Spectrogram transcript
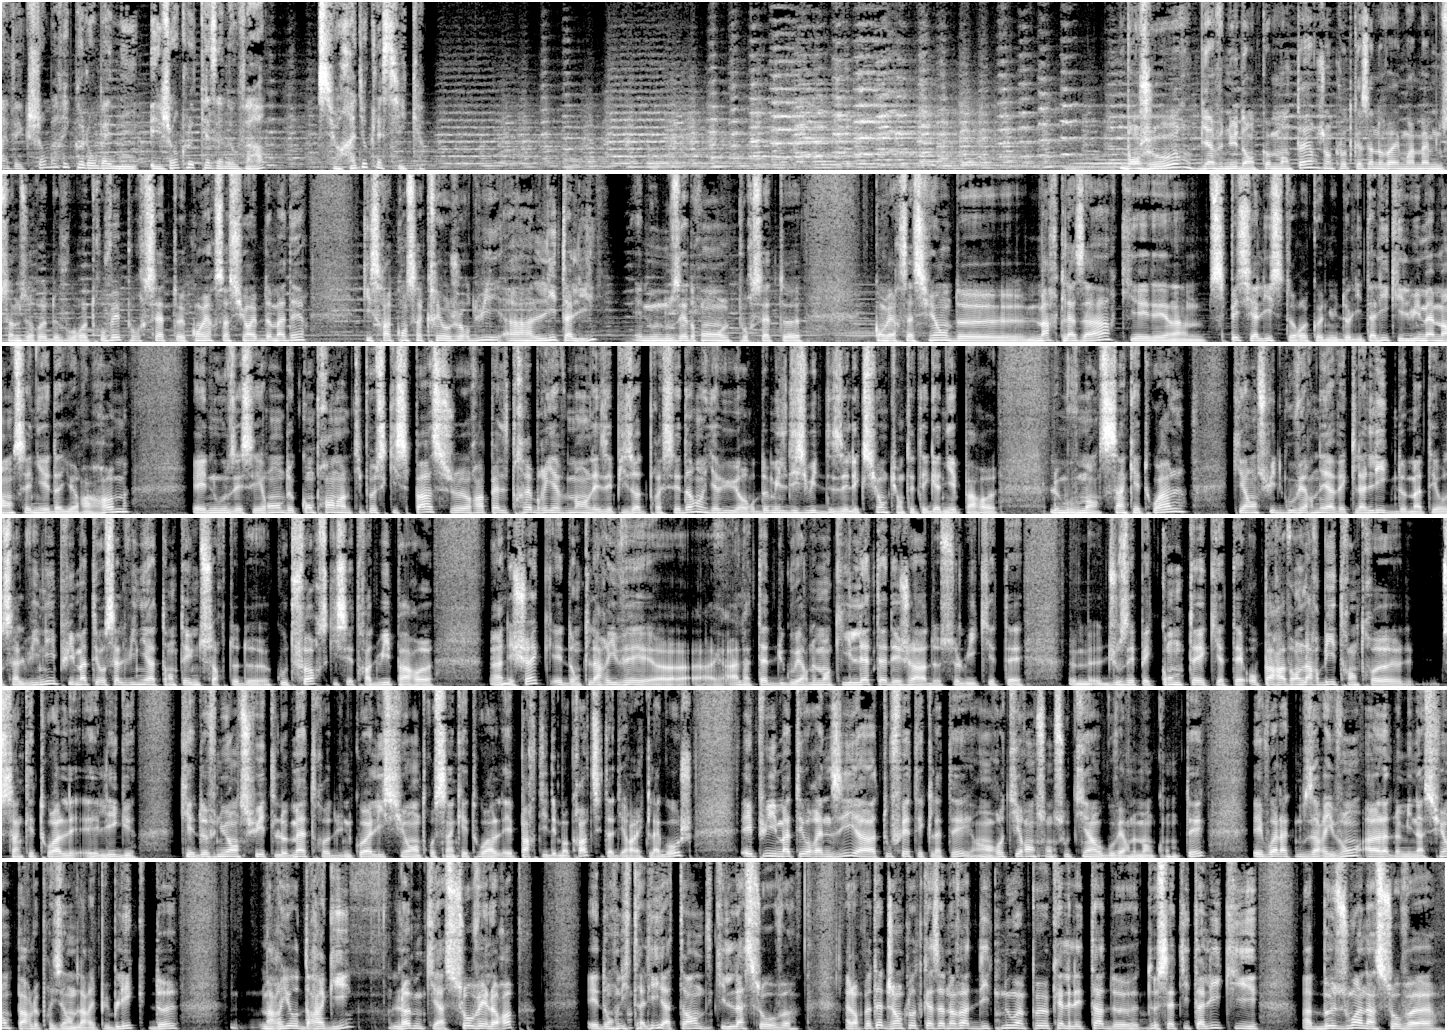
Avec Jean-Marie Colombani et Jean-Claude Casanova sur Radio Classique. Bonjour, bienvenue dans Commentaire. Jean-Claude Casanova et moi-même, nous sommes heureux de vous retrouver pour cette conversation hebdomadaire qui sera consacrée aujourd'hui à l'Italie. Et nous nous aiderons pour cette conversation de Marc Lazare, qui est un spécialiste reconnu de l'Italie, qui lui-même a enseigné d'ailleurs à Rome. Et nous essayerons de comprendre un petit peu ce qui se passe. Je rappelle très brièvement les épisodes précédents. Il y a eu en 2018 des élections qui ont été gagnées par euh, le mouvement 5 étoiles, qui a ensuite gouverné avec la Ligue de Matteo Salvini. Puis Matteo Salvini a tenté une sorte de coup de force qui s'est traduit par euh, un échec. Et donc l'arrivée euh, à la tête du gouvernement qui l'était déjà de celui qui était Giuseppe Conte, qui était auparavant l'arbitre entre 5 étoiles et Ligue, qui est devenu ensuite le maître d'une coalition entre 5 étoiles et Parti démocrate, c'est-à-dire avec la gauche. Et puis Matteo Renzi a tout fait éclater en retirant son soutien au gouvernement Conte. Et voilà que nous arrivons à la nomination par le président de la République de Mario Draghi, l'homme qui a sauvé l'Europe et dont l'Italie attend qu'il la sauve. Alors peut-être Jean-Claude Casanova, dites-nous un peu quel est l'état de cette Italie qui a besoin d'un sauveur.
